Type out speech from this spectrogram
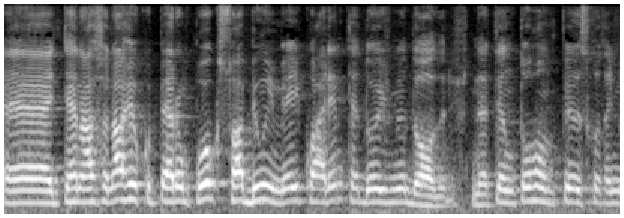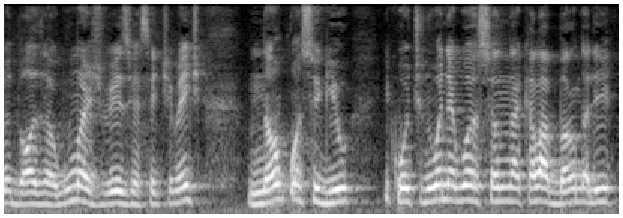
é, internacional, recupera um pouco, sobe 1,5, 42 mil dólares. Né? Tentou romper os 50 mil dólares algumas vezes recentemente, não conseguiu e continua negociando naquela banda ali,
